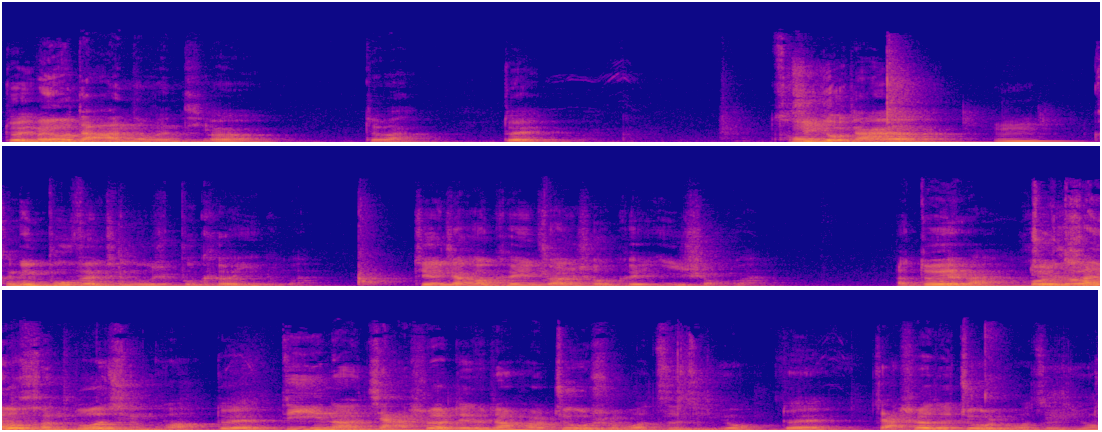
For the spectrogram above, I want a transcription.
对，没有答案的问题，嗯，对吧？对，其实有答案的，嗯肯定部分程度是不可以的嘛。这个账号可以转手，可以易手嘛？啊对吧就是它有很多情况。对第一呢，假设这个账号就是我自己用，对，假设它就是我自己用，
